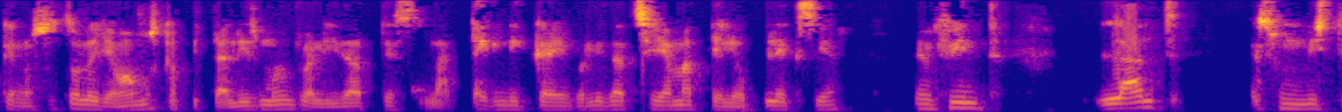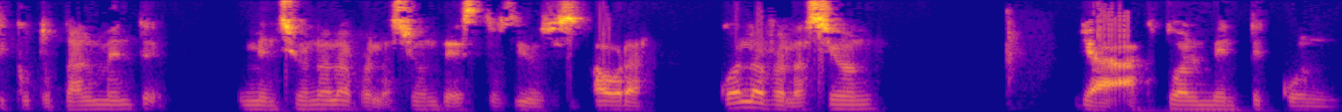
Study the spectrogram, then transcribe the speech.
que nosotros le llamamos capitalismo, en realidad es la técnica, en realidad se llama teleoplexia. En fin, Land es un místico totalmente, menciona la relación de estos dioses. Ahora, ¿cuál es la relación ya actualmente con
